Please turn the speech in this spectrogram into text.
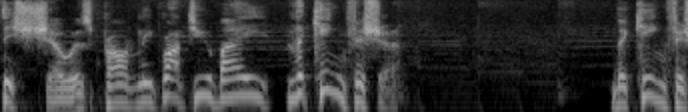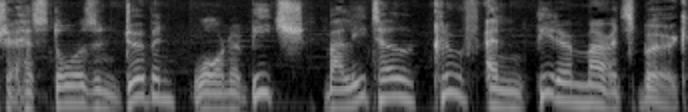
This show is proudly brought to you by The Kingfisher. The Kingfisher has stores in Durban, Warner Beach, Ballito, Kloof, and Pietermaritzburg.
